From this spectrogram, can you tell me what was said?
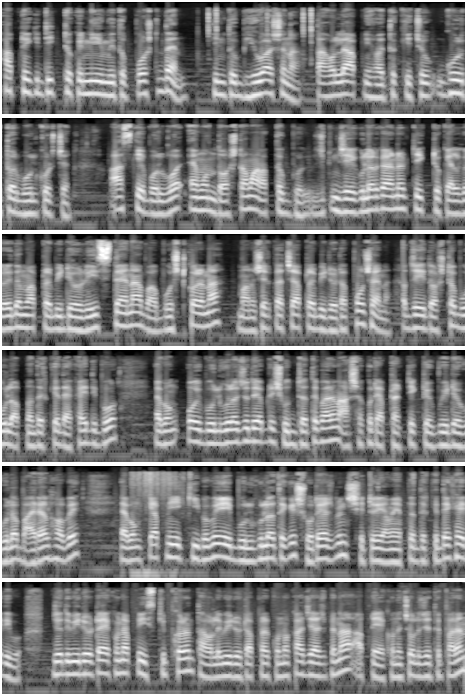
আপনি কি টিকটকে নিয়মিত পোস্ট দেন? কিন্তু ভিউ আসে না, তাহলে আপনি হয়তো কিছু গুরুতর ভুল করছেন। আজকে বলব এমন দশটা মারাত্মক ভুল, যেগুলোর কারণে টিকটক অ্যালগোরিদম আপনার ভিডিও রিচ দেয় না বা বুস্ট করে না, মানুষের কাছে আপনার ভিডিওটা পৌঁছায় না। যেই দশটা ভুল আপনাদেরকে দেখাই দিব, এবং ওই ভুলগুলো যদি আপনি শুধরাতে পারেন, আশা করি আপনার টিকটক ভিডিওগুলো ভাইরাল হবে, এবং কি আপনি কীভাবে এই ভুলগুলো থেকে সরে আসবেন, সেটাই আমি আপনাদেরকে দেখাই দিব। যদি ভিডিওটা এখন আপনি স্কিপ করেন, তাহলে ভিডিওটা আপনার কোনো কাজে আসবে না, আপনি এখনই চলে যেতে পারেন।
